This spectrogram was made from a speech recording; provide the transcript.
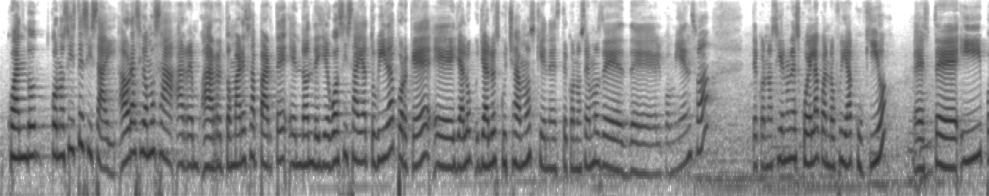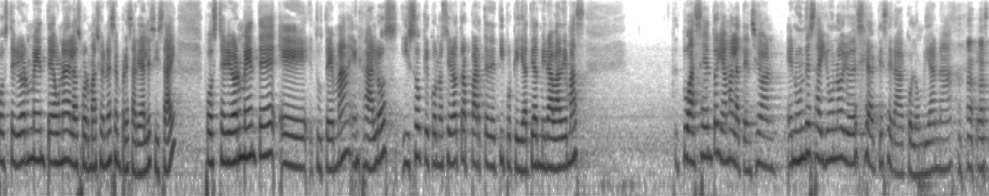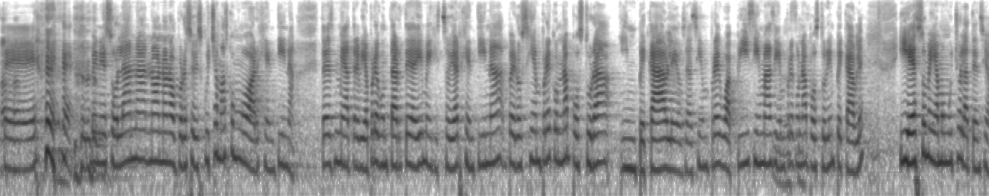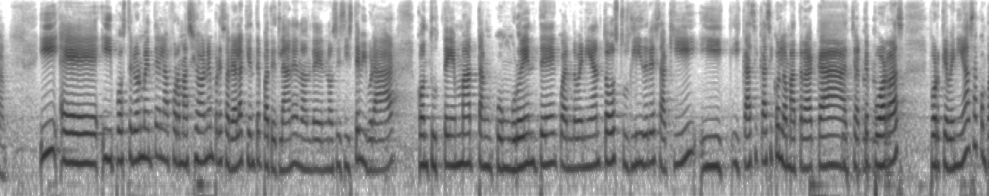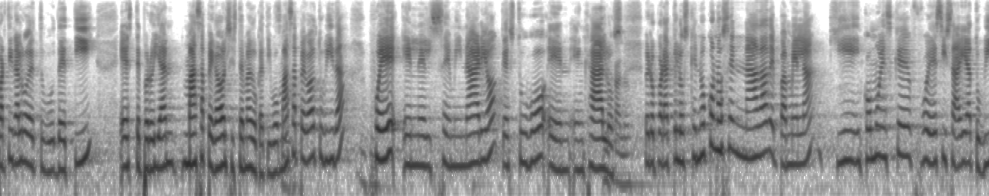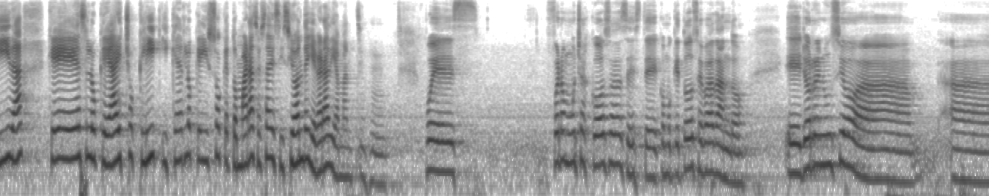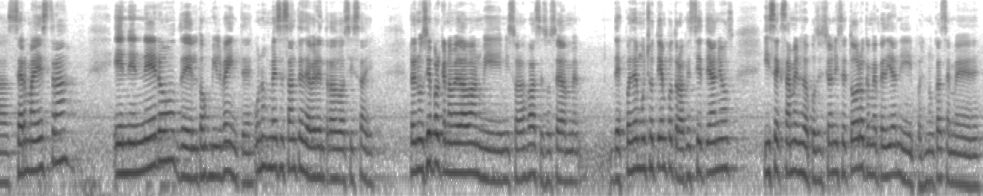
Cuando conociste Cisai, ahora sí vamos a, a re- a retomar esa parte en donde llegó Cisai a tu vida, porque eh, ya, lo, ya lo escuchamos quienes te conocemos desde el comienzo. Te conocí en una escuela cuando fui a Cuquío. Este, y posteriormente a una de las formaciones empresariales ISAI. Posteriormente, eh, tu tema en Jalos hizo que conociera otra parte de ti porque ya te admiraba. Además, tu acento llama la atención. En un desayuno yo decía que será colombiana, este, venezolana, no, no, no, pero se escucha más como argentina. Entonces me atreví a preguntarte ahí, me dijiste soy argentina, pero siempre con una postura impecable, o sea, siempre guapísima, siempre con una postura impecable. Y eso me llamó mucho la atención. Y, eh, y posteriormente en la formación empresarial aquí en Tepatitlán, en donde nos hiciste vibrar con tu tema tan congruente, cuando venían todos tus líderes aquí y, y casi, casi con la matraca a echarte porras, porque venías a compartir algo de, tu, de ti. Este, pero ya más apegado al sistema educativo, más apegado a tu vida, fue en el seminario que estuvo en, en Jalos. Jalos. Pero para que los que no conocen nada de Pamela, ¿qui- ¿cómo es que fue Cisai a tu vida? ¿Qué es lo que ha hecho clic y qué es lo que hizo que tomaras esa decisión de llegar a Diamante? Pues fueron muchas cosas, este, como que todo se va dando. Eh, yo renuncio a, a ser maestra en enero del 2020, unos meses antes de haber entrado a CISAI. Renuncié porque no me daban mi- mis horas bases, o sea, después de mucho tiempo, trabajé siete años, hice exámenes de oposición, hice todo lo que me pedían y pues nunca se me,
